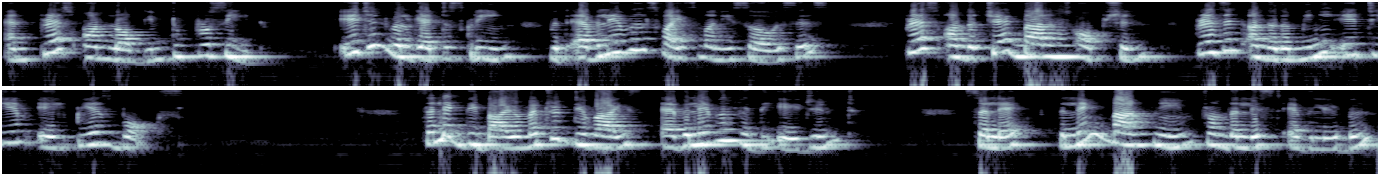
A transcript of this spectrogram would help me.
and press on login to proceed. Agent will get a screen with available Spice Money services. Press on the check balance option present under the mini ATM AEPS box. Select the biometric device available with the agent. Select the linked bank name from the list available.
